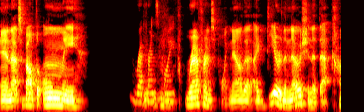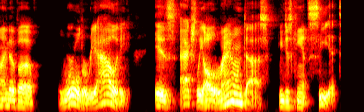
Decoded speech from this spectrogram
and that's about the only reference point. Reference point. Now, the idea or the notion that that kind of a world or reality is actually all around us, we just can't see it.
